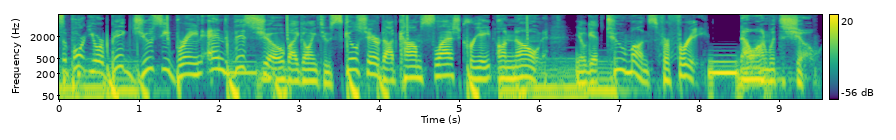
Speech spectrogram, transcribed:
Support your big juicy brain and this show by going to Skillshare.com slash create unknown. You'll get two months for free. Now on with the show.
